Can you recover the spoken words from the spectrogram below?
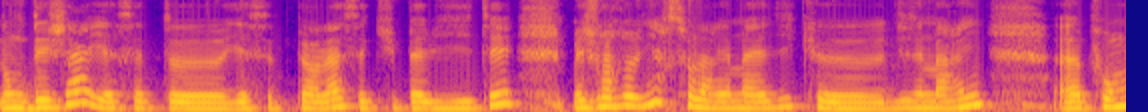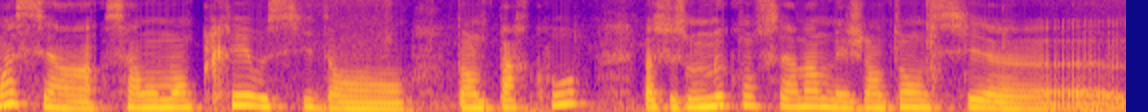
Donc déjà, il y a cette, il y a cette peur-là, cette culpabilité. Mais je vais revenir sur l'arrêt maladie que disait Marie. pour moi, c'est un, un, moment clé aussi dans, dans le parcours parce que me concernant, mais j'entends aussi euh,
